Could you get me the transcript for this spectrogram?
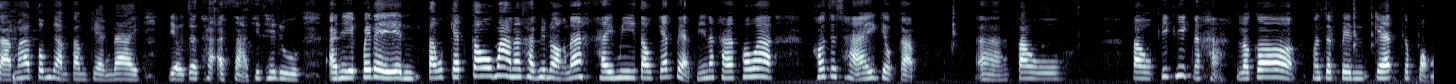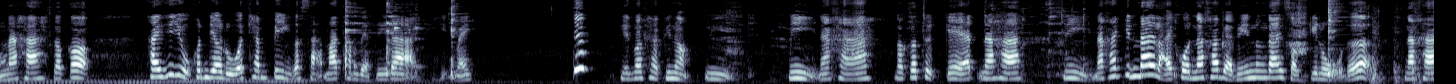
สามารถต้มยำตำแกงได้ เดี๋ยวจะอาสาที่ให้ดู อันนี้ไปได้เตาแก๊สเก่ามากนะคะ พี่น้องนะใครมีเตาแก๊สแบบนี้นะคะ เพราะว่าเขาจะใช้เกี่ยวกับเตาเตาปิกนิกนะคะแล้วก็มันจะเป็นแก๊สกระป๋องนะคะ แล้วก็ใครที่อยู่คนเดียวหรือว่าแคมปิ้งก็สามารถทำแบบนี้ได้เห็นไหมจึ๊บเห็นว่าค่ะพี่น้องนี่นี่นะคะ แล้วก็จุดแก๊สนะคะ นี่นะคะ กินได้หลายคนนะคะ แบบนี้นึ่งได้สองกิโลเด้อนะคะ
